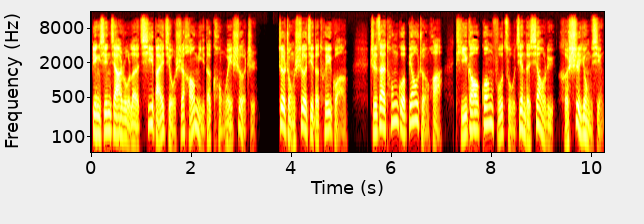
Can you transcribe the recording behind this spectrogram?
并新加入了七百九十毫米的孔位设置。这种设计的推广。旨在通过标准化提高光伏组件的效率和适用性，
